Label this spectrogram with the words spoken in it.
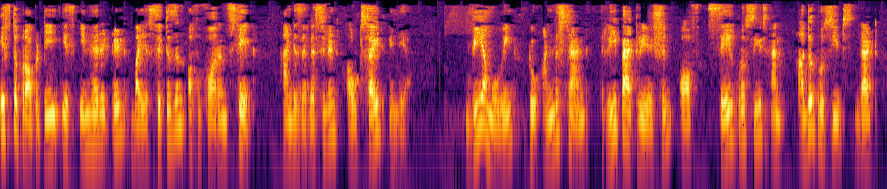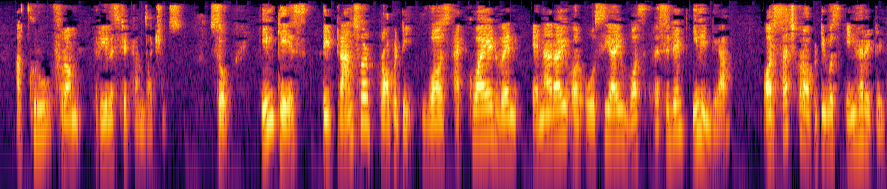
if the property is inherited by a citizen of a foreign state and is a resident outside India. We are moving to understand repatriation of sale proceeds and other proceeds that accrue from real estate transactions. So, in case the transferred property was acquired when NRI or OCI was resident in India or such property was inherited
